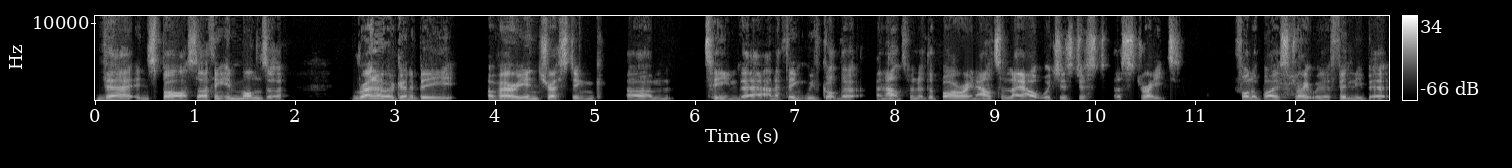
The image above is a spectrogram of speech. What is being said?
there in Spa. So I think in Monza, Renault are going to be a very interesting um, team there. And I think we've got the announcement of the Bahrain outer layout, which is just a straight followed by a straight with a fiddly bit.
